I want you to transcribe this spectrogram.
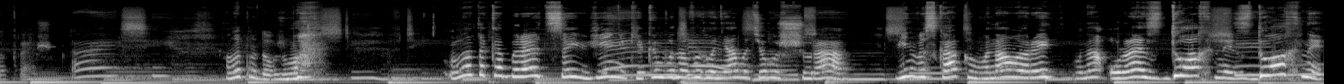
За her Але продовжимо. Вона така бере цей вінік, яким вона виганяла цього щура. Він вискакує, вона оре, вона оре, здохне, здохне.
